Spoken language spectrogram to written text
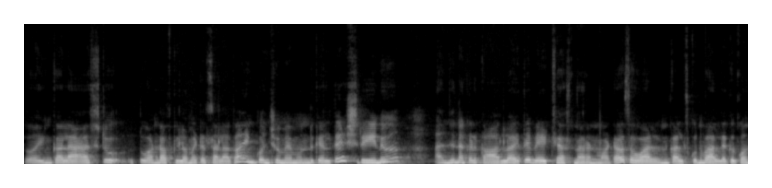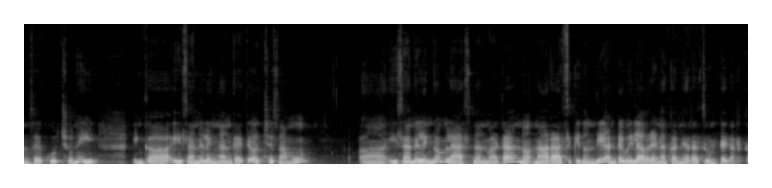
సో ఇంకా last two and half kilometres అలాగా ఇంకొంచెం మేము ముందుకెళ్తే శ్రీను అంజన్ అక్కడ కార్లో అయితే వెయిట్ చేస్తున్నారనమాట సో వాళ్ళని కలుసుకుని వాళ్ళ దగ్గర కొంతసేపు కూర్చొని ఇంకా ఈశాన్య లింగానికి అయితే వచ్చేసాము. ఈశాన్య లింగం లాస్ట్ అనమాట నా రాశికి ఇది ఉంది. అంటే మీలో ఎవరైనా కన్యారాశి ఉంటే కనుక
